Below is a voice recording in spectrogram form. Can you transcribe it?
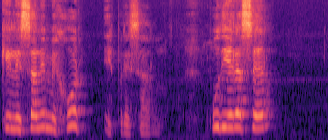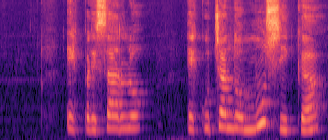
que le sale mejor expresarlo. Pudiera ser expresarlo escuchando música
